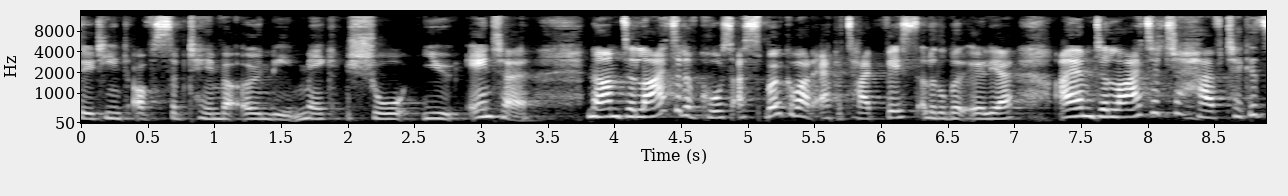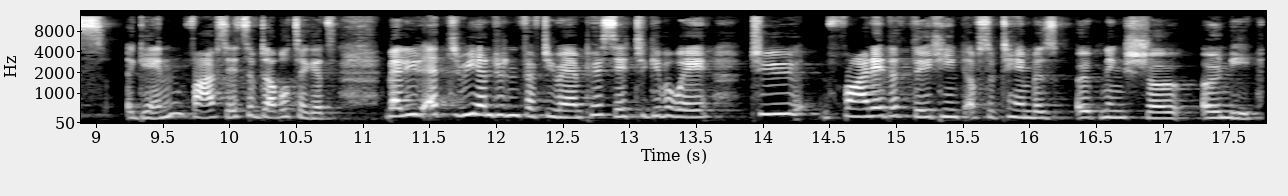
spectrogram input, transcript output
13th of September only. Make sure you enter. Now, I'm delighted, of course, I spoke about Appetite Fest a little bit earlier. I am delighted to have tickets, again, five sets of double tickets, valued at 350 Rand per set to give away to Friday the 13th of September's opening show only.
